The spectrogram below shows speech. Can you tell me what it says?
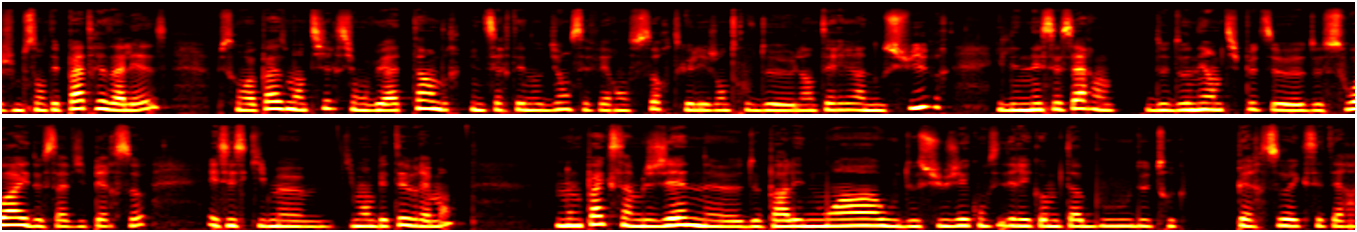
Je me sentais pas très à l'aise, puisqu'on va pas se mentir, si on veut atteindre une certaine audience et faire en sorte que les gens trouvent de l'intérêt à nous suivre, il est nécessaire hein, de donner un petit peu de, soi et de sa vie perso. Et c'est ce qui me qui m'embêtait vraiment. Non pas que ça me gêne euh, de parler de moi ou de sujets considérés comme tabous, de trucs perso, etc.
